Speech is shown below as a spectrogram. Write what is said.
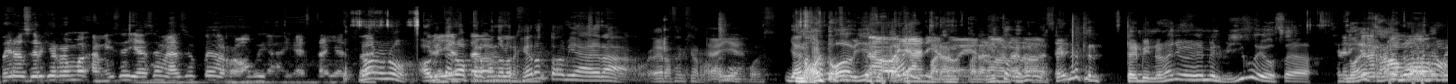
Pero Sergio Romo, a mí se, ya se me hace un pedo Romo, ya, ya está, ya está. No, no, no, ahorita no, pero cuando lo trajeron todavía era, era Sergio Romo, pues. Ya no, todavía. No, ya, para, para mí todavía no, la pena terminó el año de MLB, güey, o sea, no es Romo,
